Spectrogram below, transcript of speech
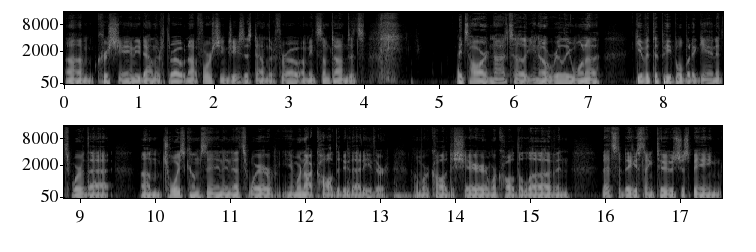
um, Christianity down their throat, not forcing Jesus down their throat. I mean, sometimes it's it's hard not to you know really want to give it to people, but again, it's where that um, choice comes in, and that's where you know, we're not called to do that either. Um, we're called to share, and we're called to love, and that's the biggest thing too. Is just being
